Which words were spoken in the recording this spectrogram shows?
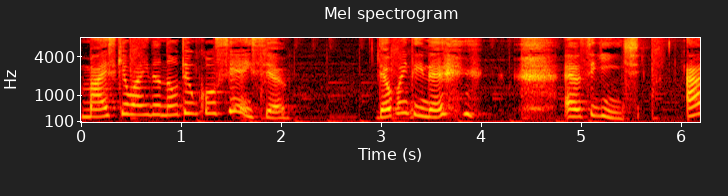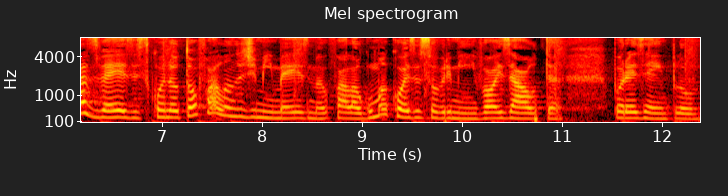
mas que eu ainda não tenho consciência. Deu para entender? é o seguinte, às vezes, quando eu tô falando de mim mesma, eu falo alguma coisa sobre mim em voz alta, por exemplo,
